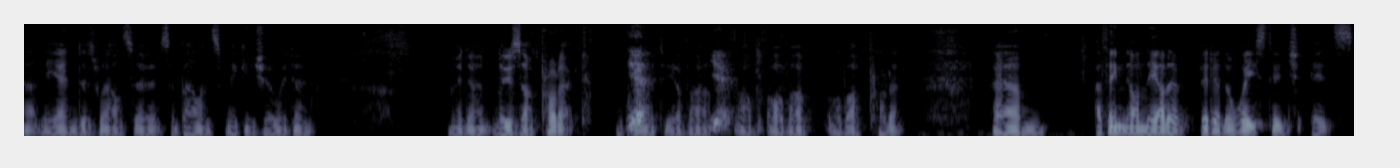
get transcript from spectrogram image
at the end as well. So it's a balance, making sure we don't we don't lose our product, the Yeah. quality of our Yeah. of, of our of our product. Um, I think on the other bit of the wastage, it's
